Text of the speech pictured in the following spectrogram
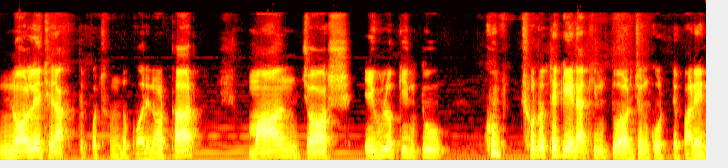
নলেজ রাখতে পছন্দ করেন। অর্থাৎ মান, যশ, এগুলো কিন্তু খুব ছোট থেকে এরা কিন্তু অর্জন করতে পারেন।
